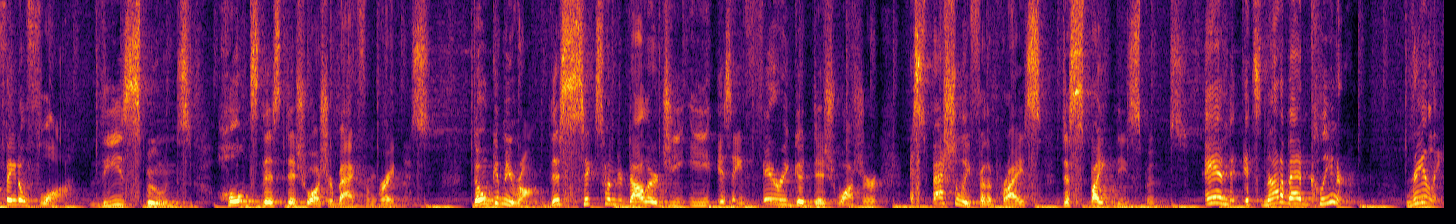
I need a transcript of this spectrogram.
fatal flaw, these spoons, holds this dishwasher back from greatness. Don't get me wrong, this $600 GE is a very good dishwasher, especially for the price, despite these spoons. And it's not a bad cleaner. Really.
